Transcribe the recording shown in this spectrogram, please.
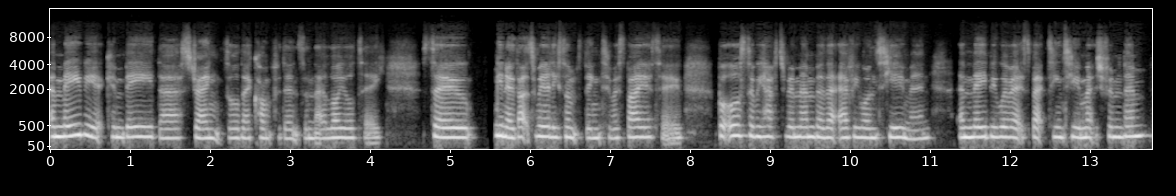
and maybe it can be their strength or their confidence and their loyalty so you know that's really something to aspire to but also we have to remember that everyone's human and maybe we're expecting too much from them.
